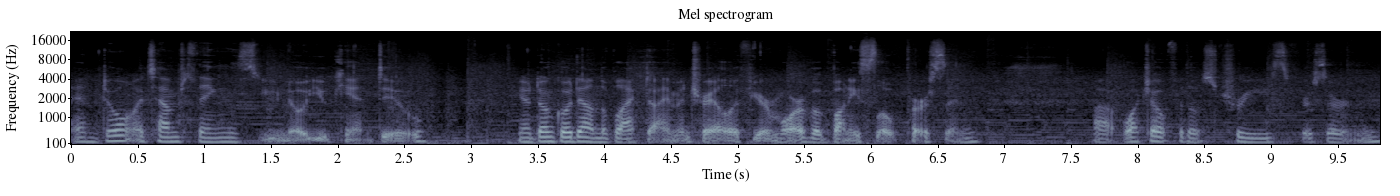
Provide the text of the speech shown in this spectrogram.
and don't attempt things you know you can't do. You know, don't go down the Black Diamond Trail if you're more of a bunny slope person. Uh, watch out for those trees for certain.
